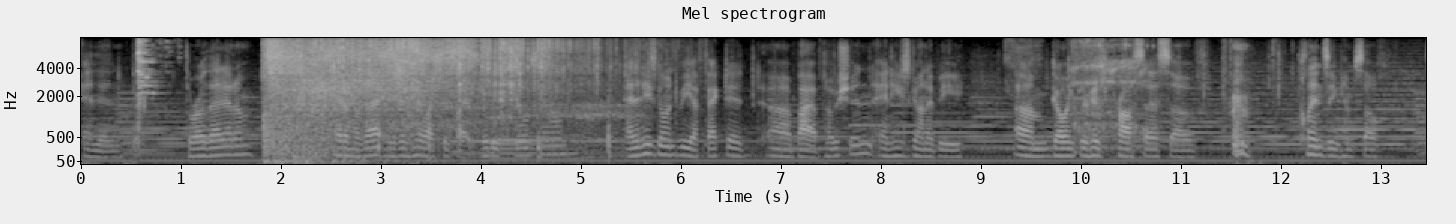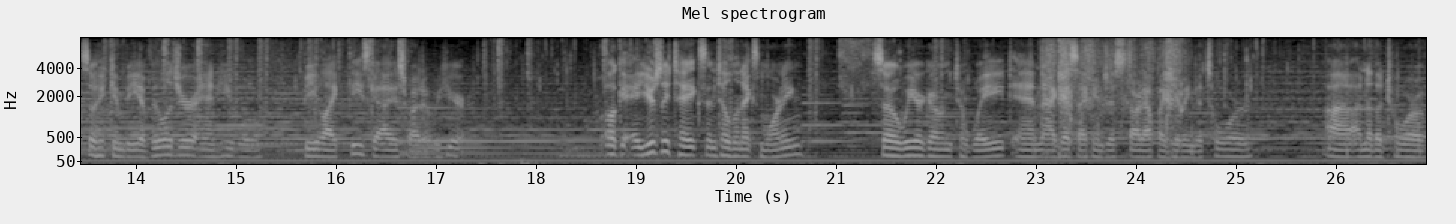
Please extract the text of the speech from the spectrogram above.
And then throw that at him hit him with that, and you're gonna hear like this like really cool sound. And then he's going to be affected uh, by a potion, and he's gonna be um, going through his process of cleansing himself, so he can be a villager, and he will be like these guys right over here. Okay, it usually takes until the next morning, so we are going to wait, and I guess I can just start out by giving a tour, uh, another tour of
